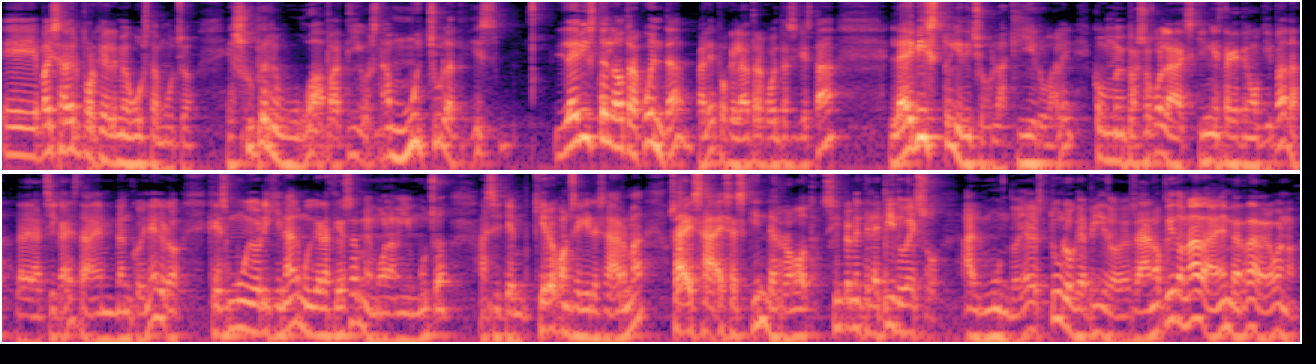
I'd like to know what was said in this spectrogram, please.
eh, vais a ver por qué me gusta mucho. Es súper guapa, tío. Está muy chula. Es la he visto en la otra cuenta, ¿vale? Porque la otra cuenta sí que está. La he visto y he dicho, la quiero, ¿vale? Como me pasó con la skin esta que tengo equipada, la de la chica esta, en blanco y negro, que es muy original, muy graciosa, me mola a mí mucho. Así que quiero conseguir esa arma, o sea, esa, esa skin de robot. Simplemente le pido eso al mundo. Ya ves tú lo que pido. O sea, no pido nada, ¿eh? En verdad, pero bueno,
